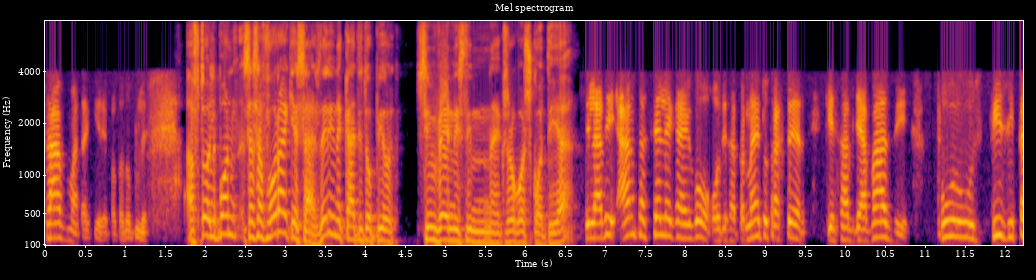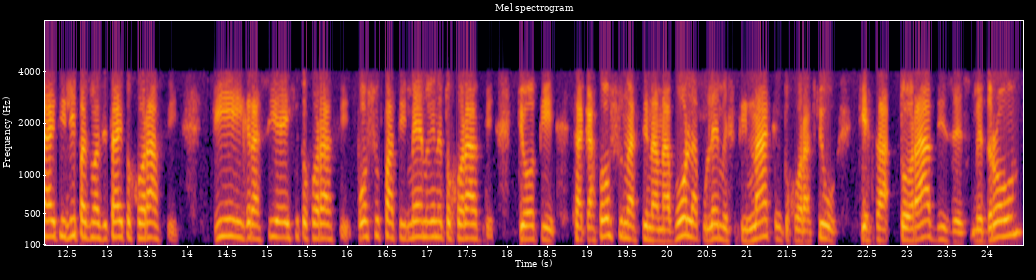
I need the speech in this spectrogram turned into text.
θαύματα, κύριε Παπαδοπούλε. Αυτό λοιπόν σας αφορά και εσάς. Δεν είναι κάτι το οποίο συμβαίνει στην ξέρω, Σκοτία. Δηλαδή, αν σας έλεγα εγώ ότι θα περνάει το τρακτέρ και θα διαβάζει που, τι ζητάει, τι λίπασμα ζητάει το χωράφι, τι υγρασία έχει το χωράφι, πόσο πατημένο είναι το χωράφι και ότι θα καθόσουν στην αναβόλα που λέμε στην άκρη του χωραφιού και θα το ράντιζες με ντρόουν,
